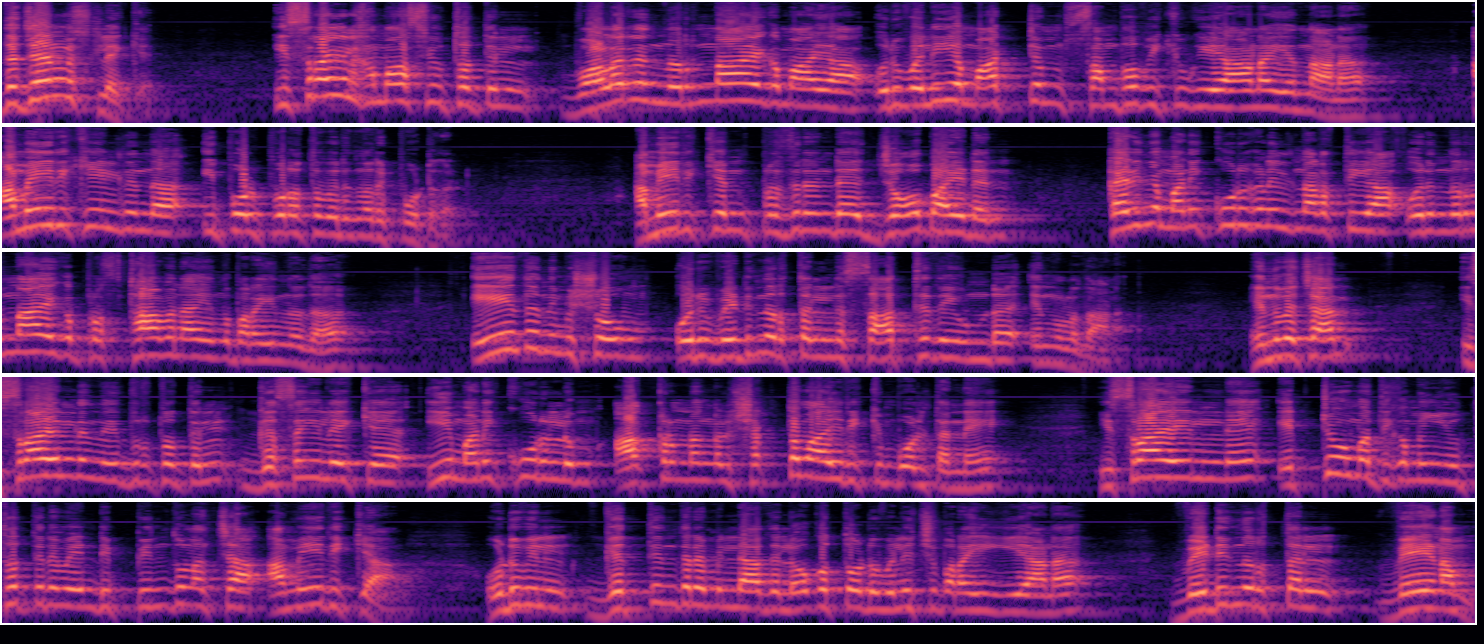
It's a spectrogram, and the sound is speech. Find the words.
The ജേർണലിസ്റ്റിലേക്ക് Israel Hamas യുദ്ധത്തിൽ വളരെ നിർണായകമായ ഒരു വലിയ മാറ്റം സംഭവിക്കുകയാണ് എന്നാണ് അമേരിക്കയിൽ നിന്ന് ഇപ്പോൾ പുറത്തു വരുന്ന റിപ്പോർട്ടുകൾ. അമേരിക്കൻ പ്രസിഡന്റ് ജോ ബൈഡൻ കഴിഞ്ഞ മണിക്കൂറുകളിൽ നടത്തിയ ഒരു നിർണായക പ്രസ്താവന എന്ന് പറയുന്നത് ഏത് നിമിഷവും ഒരു വെടിനിർത്തലിന് സാധ്യതയുണ്ട് എന്നുള്ളതാണ്. എന്നുവെച്ചാൽ ഇസ്രായേലിന്റെ നേതൃത്വത്തിൽ ഗസയിലേക്ക് ഈ മണിക്കൂറിലും ആക്രമണങ്ങൾ ശക്തമായിരിക്കുമ്പോൾ തന്നെ ഇസ്രായേലിനെ ഏറ്റവും അധികം ഈ യുദ്ധത്തിന് വേണ്ടി പിന്തുണച്ച അമേരിക്ക ഒടുവിൽ ഗത്യന്തരമില്ലാതെ ലോകത്തോട് വിളിച്ചു പറയുകയാണ് വെടിനിർത്തൽ വേണം.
